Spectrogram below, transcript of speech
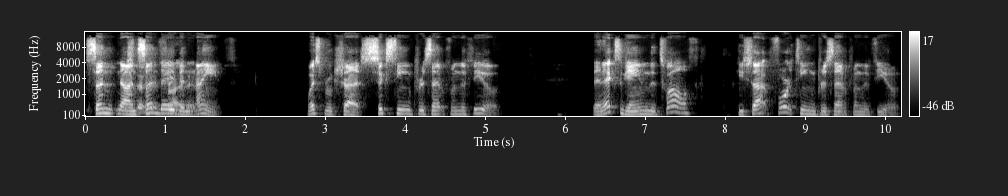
Sun no, on Sunday the Friday. 9th, Westbrook shot 16% from the field. The next game, the 12th, he shot 14% from the field.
